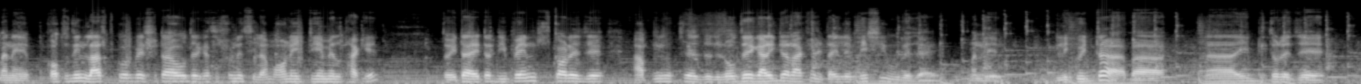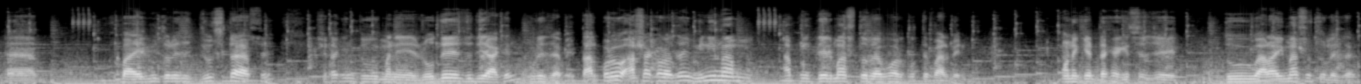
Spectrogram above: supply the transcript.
মানে কতদিন লাস্ট করবে সেটা ওদের কাছে শুনেছিলাম। অন এইটি এম থাকে। তো এটা এটা ডিপেন্ডস করে যে আপনি হচ্ছে যদি রোদে গাড়িটা রাখেন তাইলে বেশি উড়ে যায়। মানে লিকুইডটা বা এই ভিতরে যে বা এর ভিতরে যে জুসটা আছে সেটা কিন্তু মানে রোদে যদি রাখেন, উড়ে যাবে। তারপরেও আশা করা যায় মিনিমাম আপনি দেড় মাস তো ব্যবহার করতে পারবেন। অনেকের দেখা গেছে যে দু আড়াই মাসও চলে যায়।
